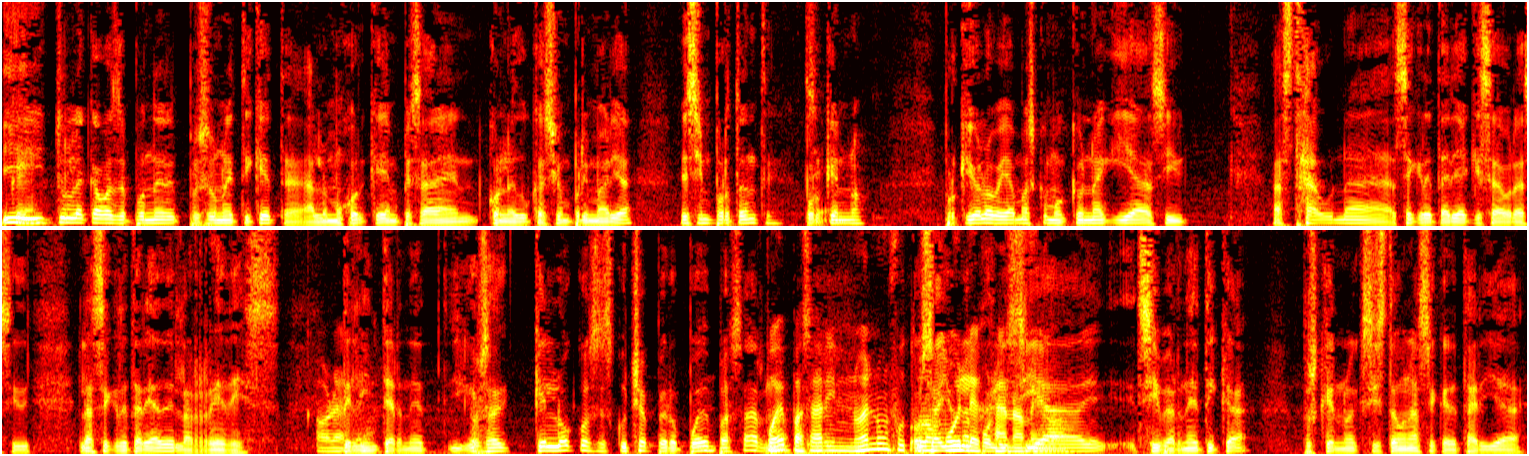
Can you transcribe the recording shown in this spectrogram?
Y tú le acabas de poner pues una etiqueta. A lo mejor que empezar en- con la educación primaria es importante. ¿Por Sí. qué no? Porque yo lo veía más como que una guía así, hasta una secretaría que es ahora así, la secretaría de las redes, Órale. del internet. Y, o sea, qué loco se escucha, pero puede pasar. ¿no? puede pasar y no en un O futuro sea, hay muy una lejano policía amigo. cibernética, pues que no exista una secretaría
